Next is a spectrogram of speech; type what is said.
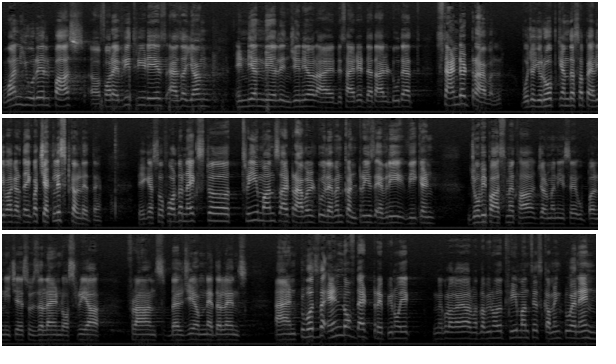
one Eurail pass uh, for every three days as a young Indian male engineer, I decided that I'll do that standard travel. वो जो यूरोप के अंदर सब पहली बार करते हैं एक बार चेकलिस्ट कर लेते हैं ठीक है so for the next three months I travel to eleven countries every जो भी पास में था जर्मनी से ऊपर नीचे Switzerland Austria France Belgium Netherlands and towards the end of that trip you know एक मेरे को लगा यार मतलब you know the three months is coming to an end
